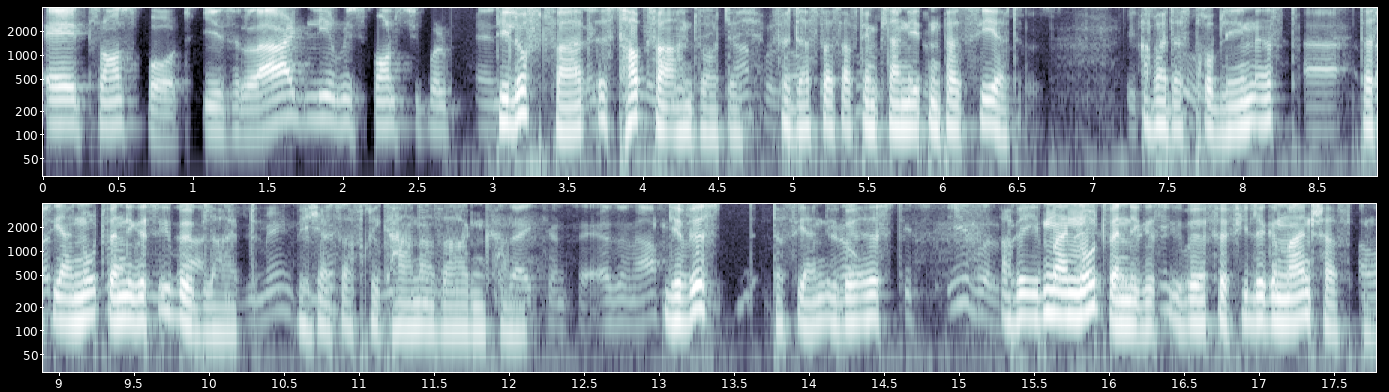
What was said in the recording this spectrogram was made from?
air transport is largely responsible Die Luftfahrt ist hauptverantwortlich für das, was auf dem Planeten passiert. Aber das Problem ist, dass sie ein notwendiges Übel bleibt, wie ich als Afrikaner sagen kann. Ihr wisst, dass sie ein Übel ist, aber eben ein notwendiges Übel für viele Gemeinschaften,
